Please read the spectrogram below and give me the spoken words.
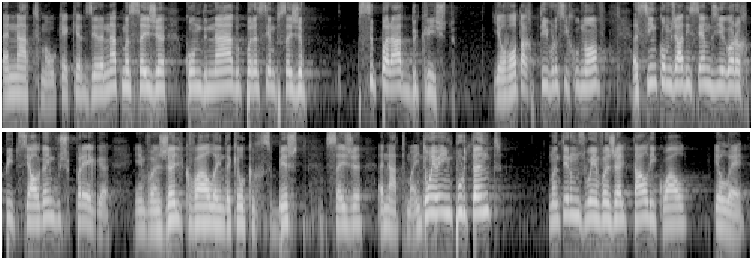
anátema. O que é que quer dizer? Anátema seja condenado para sempre, seja separado de Cristo. E ele volta a repetir versículo 9, assim como já dissemos e agora repito, se alguém vos prega evangelho que vá além daquele que recebeste, seja anátema. Então é importante mantermos o evangelho tal e qual ele é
